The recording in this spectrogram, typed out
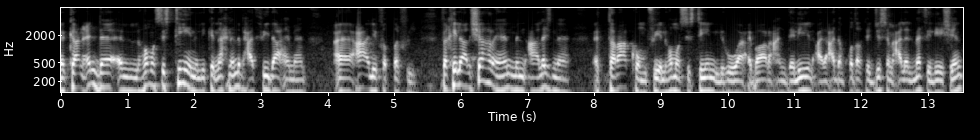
آه، كان عنده الهوموسيستين اللي كنا إحنا نبحث فيه دائما عالي في الطفل. فخلال شهرين من عالجنا التراكم في الهوموسيستين اللي هو عبارة عن دليل على عدم قدرة الجسم على ال methylation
